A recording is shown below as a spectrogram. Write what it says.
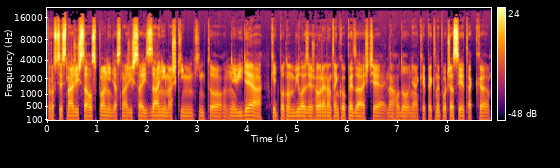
proste snažíš sa ho splniť a snažíš sa ísť za ním, až kým, kým to nevíde a keď potom vylezieš hore na ten kopec a ešte aj náhodou nejaké pekné počasie, tak eh,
